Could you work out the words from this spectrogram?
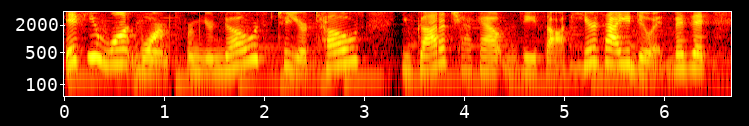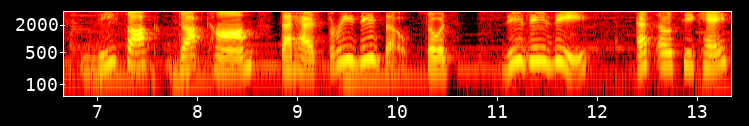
If you want warmth from your nose to your toes, you gotta check out Z-Sock. Here's how you do it. Visit zsock.com. That has three Z's though, so it's ZZZ S-O-C-K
